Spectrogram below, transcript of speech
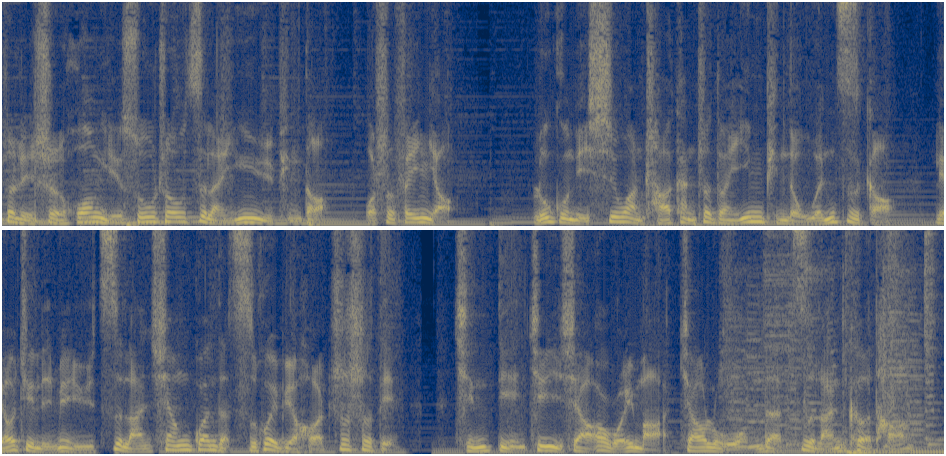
这里是荒野苏州自然英语频道，我是飞鸟。如果你希望查看这段音频的文字稿，了解里面与自然相关的词汇表和知识点，请点击一下二维码加入我们的自然课堂。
